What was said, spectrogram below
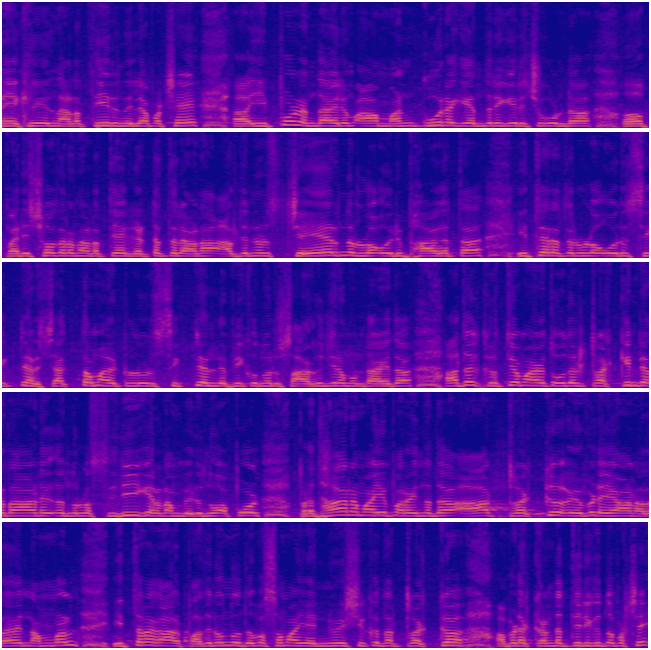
മേഖലയിൽ നടത്തിയിരുന്നില്ല. പക്ഷേ ഇപ്പോഴെന്തായാലും ആ മൺകൂന കേന്ദ്രീകരിച്ചുകൊണ്ട് പരിശോധന നടത്തിയ ഘട്ടത്തിലാണ് അതിനോട് ചേർന്നുള്ള ഒരു ഭാഗത്ത് ഇത്തരത്തിലുള്ള ഒരു സിഗ്നൽ ശക്തമായിട്ടുള്ള ഒരു സിഗ്നൽ ലഭിക്കുന്ന ഒരു സാഹചര്യം ഉണ്ടായത് അത് കൃത്യമായ തോതിൽ ട്രക്കിന്റെതാണ് എന്നുള്ള സ്ഥിരീകരണം വരുന്നു. അപ്പോൾ പ്രധാനമായും പറയുന്നത് ആ ട്രക്ക് എവിടെയാണ്? അതായത് നമ്മൾ ഇത്ര കാലം പതിനൊന്ന് ദിവസമായി അന്വേഷിക്കുന്ന ട്രക്ക് അവിടെ കണ്ടെത്തിയിരിക്കുന്നു. പക്ഷേ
